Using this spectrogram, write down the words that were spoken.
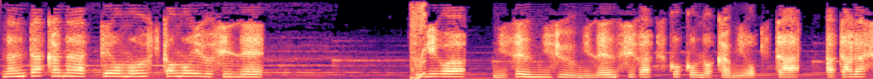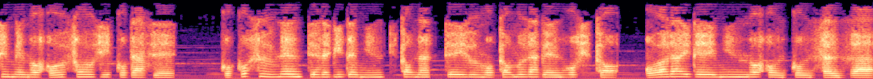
なんだかなって思う人もいるしね。次は、2022年4月9日に起きた、新しめの放送事故だぜ。ここ数年テレビで人気となっている本村弁護士と、お笑い芸人の香港さんが、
